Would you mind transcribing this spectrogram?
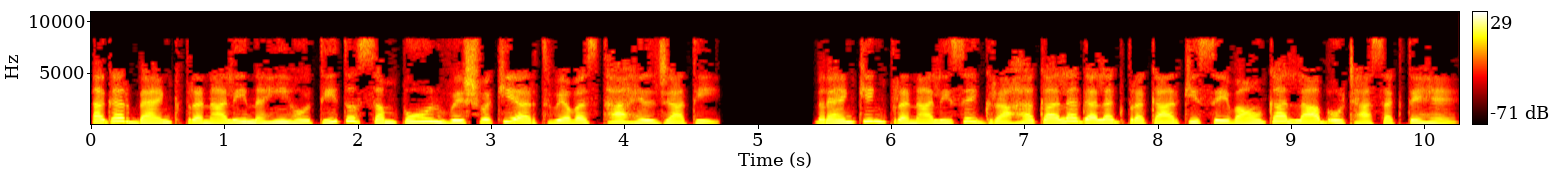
अगर बैंक प्रणाली नहीं होती तो संपूर्ण विश्व की अर्थव्यवस्था हिल जाती। बैंकिंग प्रणाली से ग्राहक अलग अलग प्रकार की सेवाओं का लाभ उठा सकते हैं।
